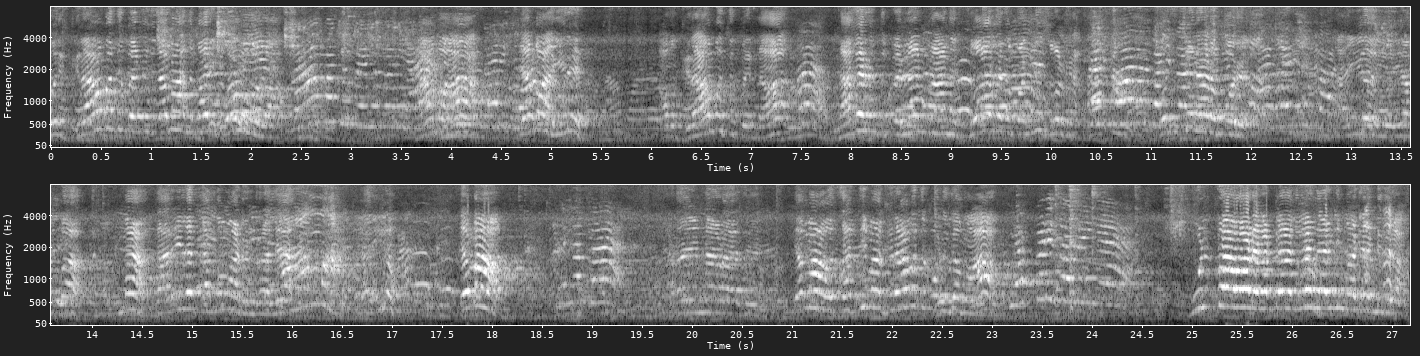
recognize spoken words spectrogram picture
ஒரு கிராமத்து பெண்ணுக்கு தான் அந்த மாதிரி கோபம் வரும். ஆமா. ஏம்மா இரு. அவ கிராமத்து பெண்ணா நகரத்து பெண்ணா நான் சோதனை பண்ணி சொல்றேன். கொஞ்ச நேரம் பொறு. ஐயோ ஐயோ அப்பா அம்மா தரையில தங்க மாட்டேன்றாளே. ஆமா. ஐயோ. அட என்னடா அவ சத்தியமா கிராமத்து பொண்ணுதாம்மா எப்படி சொல்றீங்க? உள்பாவோட கட்டாதுல நேட்டி மாட்டேன்னுக்கிறான்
